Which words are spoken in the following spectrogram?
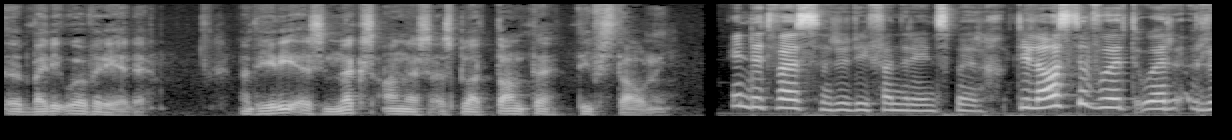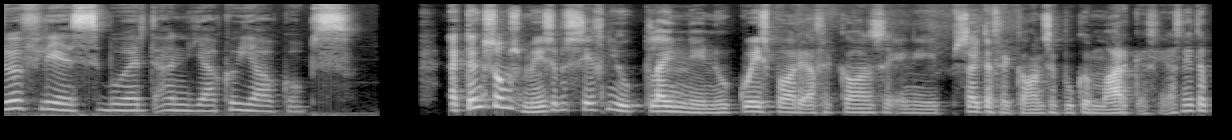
uh, by die owerhede. Want hierdie is niks anders as blaatante diefstal nie. En dit was Rudy van Rensburg. Die laaste woord oor roofvlees behoort aan Jaco Jacobs. Ek dink soms mense besef nie hoe klein en hoe kwesbaar die Afrikaanse en die Suid-Afrikaanse boekemark is nie. As net 'n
